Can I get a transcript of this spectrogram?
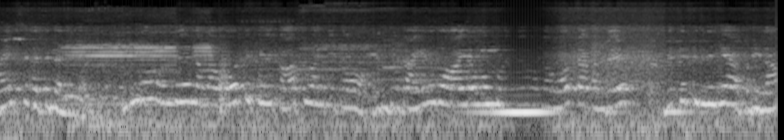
மைசினத்தில் அறிவோம் இன்னும் வந்து நம்ம ஓட்டுக்கு காசு வாங்கிட்டோம் அப்படின்னு சொல்லிட்டு ஐநூறு ஆயிரமும் கொடுத்து உங்கள் ஓட்டை வந்து வித்துட்டு அப்படின்னா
